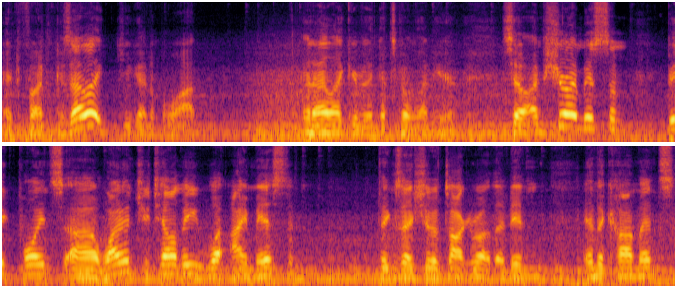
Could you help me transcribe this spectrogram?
and fun because I like G Gundam a lot. and I like everything that's going on here. So I'm sure I missed some big points. Uh, why don't you tell me what I missed and things I should have talked about that I didn't in the comments?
